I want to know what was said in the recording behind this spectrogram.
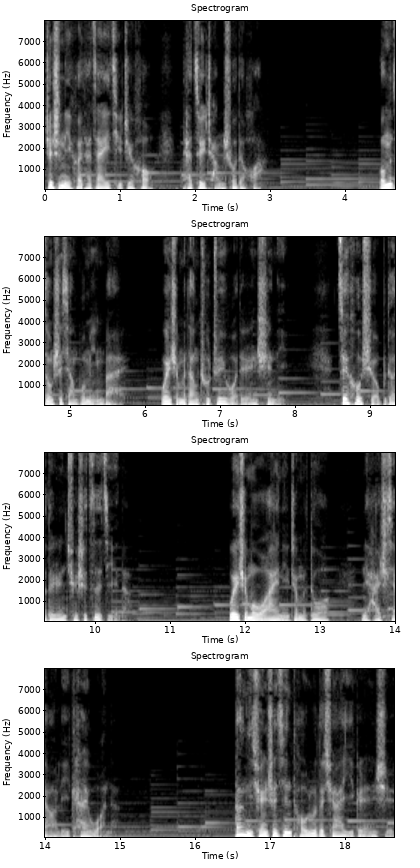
这是你和他在一起之后，他最常说的话。我们总是想不明白，为什么当初追我的人是你，最后舍不得的人却是自己呢？为什么我爱你这么多，你还是想要离开我呢？当你全身心投入的去爱一个人时，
